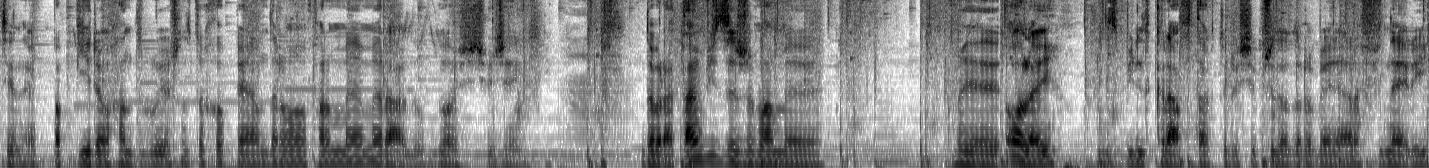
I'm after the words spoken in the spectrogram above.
Ty, no jak papirem handlujesz, no to chłopie, ja mam darmową farmę emeraldów, gościu, dzięki. Dobra, tam widzę, że mamy yy, olej z Buildcrafta, który się przyda do robienia rafinerii.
